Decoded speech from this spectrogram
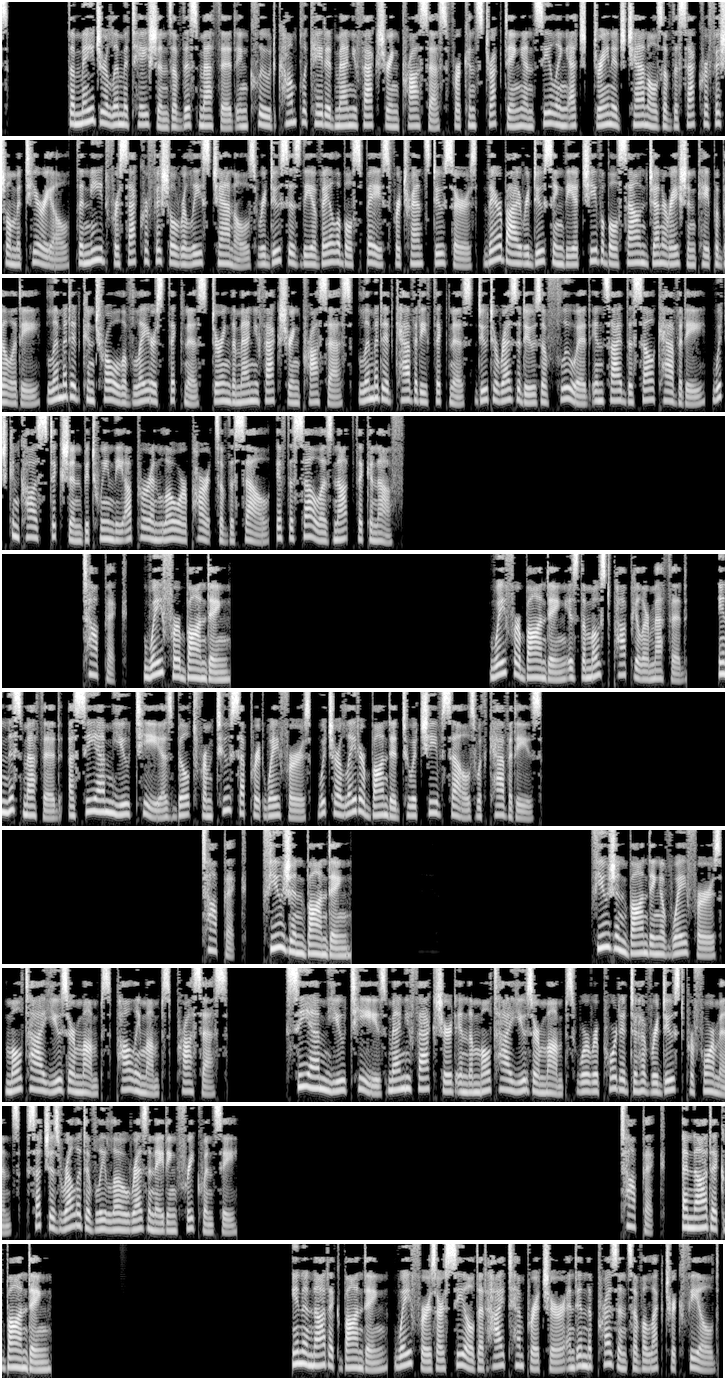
The major limitations of this method include complicated manufacturing process for constructing and sealing etch, drainage channels of the sacrificial material. The need for sacrificial release channels reduces the available space for transducers, thereby reducing the achievable sound generation capability, limited control of layers thickness during the manufacturing process, limited cavity thickness due to residues of fluid inside the cell cavity, which can cause stiction between the upper upper and lower parts of the cell, if the cell is not thick enough. Topic. Wafer bonding Wafer bonding is the most popular method. In this method, a CMUT is built from two separate wafers, which are later bonded to achieve cells with cavities. Topic: Fusion bonding. Fusion bonding of wafers, multi-user MUMPs, polymumps process. CMUTs manufactured in the multi-user MUMPs were reported to have reduced performance, such as relatively low resonating frequency. Topic: Anodic bonding. In anodic bonding, wafers are sealed at high temperature and in the presence of electric field.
